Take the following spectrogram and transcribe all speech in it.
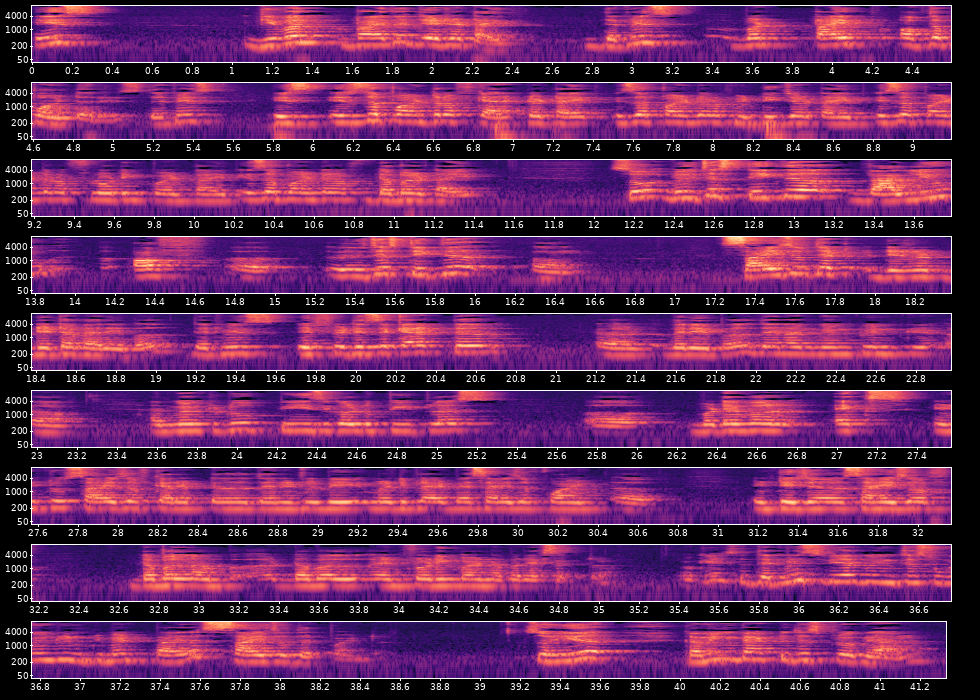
is given by the data type. That means what type of the pointer is. That means is is the pointer of character type, is a pointer of integer type, is a pointer of floating point type, is a pointer of double type. So we'll just take the value of uh, we'll just take the um, size of that data, data, variable. That means if it is a character uh, variable, then I'm going to uh, I'm going to do p is equal to p plus uh, whatever x into size of character then it will be multiplied by size of point uh, integer size of double number double and floating point number etc okay so that means we are going just going to increment by the size of that pointer. So here coming back to this program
